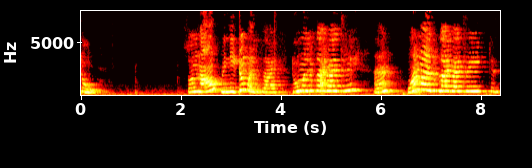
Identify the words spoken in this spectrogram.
2. So now we need to multiply 2 multiplied by 3 and 1 multiplied by 3 is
